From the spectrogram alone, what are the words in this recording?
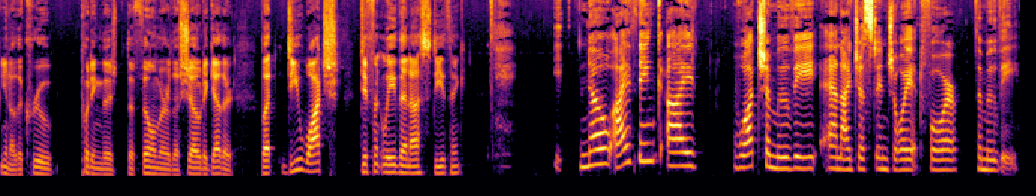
you know the crew putting the the film or the show together. But do you watch differently than us? Do you think? No, I think I watch a movie and I just enjoy it for the movie.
